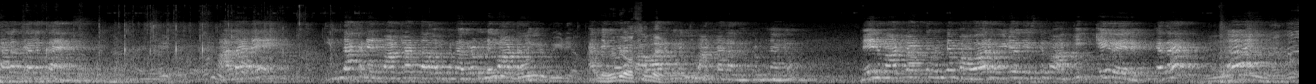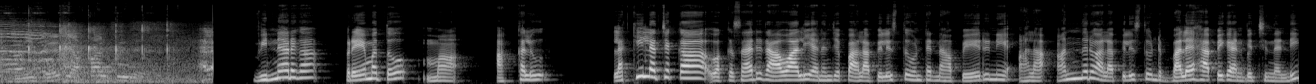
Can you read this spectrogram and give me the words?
చాలా చాలా థ్యాంక్స్ అలానే ఇందాక నేను మాట్లాడదాం అనుకున్న రెండు మాటలు అది గురించి మాట్లాడాలనుకుంటున్నాను. నేను మాట్లాడుతూ ఉంటే మా వారు వీడియో తీస్తే మా కిక్కే వేరు కదా? విన్నర్గా ప్రేమతో మా అక్కలు లక్కీ లచ్చక్క ఒక్కసారి రావాలి అని చెప్పి అలా పిలుస్తూ ఉంటే నా పేరుని అలా అందరూ అలా పిలుస్తూ ఉంటే భలే హ్యాపీగా అనిపించిందండి.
